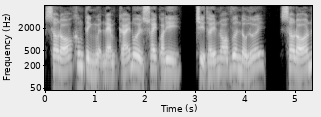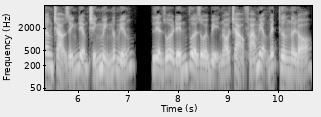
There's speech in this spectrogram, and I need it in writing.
sau đó không tình nguyện ném cái đuôi xoay qua đi, chỉ thấy nó vươn đầu lưỡi, sau đó nâng chảo dính điểm chính mình nước miếng, liền rồi đến vừa rồi bị nó chảo phá miệng vết thương nơi đó.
